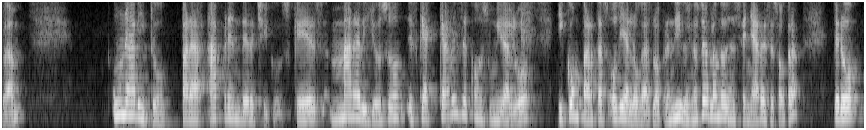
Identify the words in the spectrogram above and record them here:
¿va? Un hábito para aprender, chicos, que es maravilloso, es que acabes de consumir algo y compartas o dialogas lo aprendido. Y no estoy hablando de enseñar, esa es otra, pero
